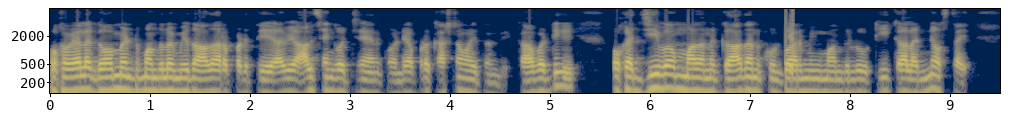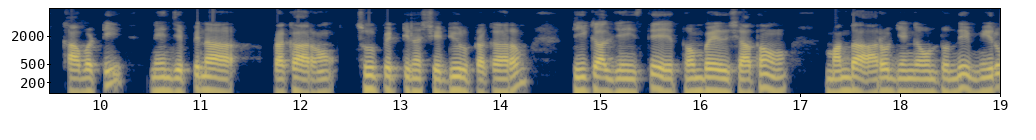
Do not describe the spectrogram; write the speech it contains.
ఒకవేళ గవర్నమెంట్ మందుల మీద ఆధారపడితే అవి ఆలస్యంగా వచ్చినాయి అనుకోండి అప్పుడు కష్టం అవుతుంది కాబట్టి ఒక జీవం మదన కాదనుకుంటే ఫార్మింగ్ మందులు టీకాలు అన్నీ వస్తాయి. కాబట్టి నేను చెప్పిన ప్రకారం చూపెట్టిన షెడ్యూల్ ప్రకారం టీకాలు చేయిస్తే తొంభై ఐదు శాతం మంద ఆరోగ్యంగా ఉంటుంది మీరు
